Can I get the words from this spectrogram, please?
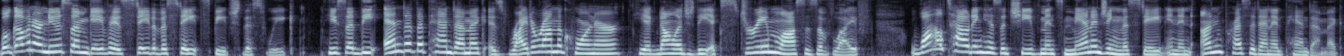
Well, Governor Newsom gave his State of the State speech this week. He said the end of the pandemic is right around the corner. He acknowledged the extreme losses of life while touting his achievements managing the state in an unprecedented pandemic.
